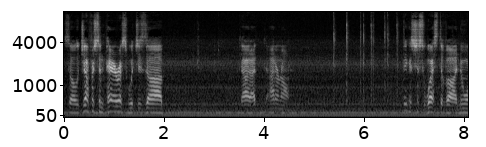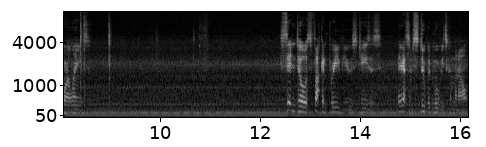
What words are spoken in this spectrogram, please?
So Jefferson Paris, which is uh, God, I, I don't know. I think it's just west of uh, New Orleans. Sitting till those fucking previews, Jesus. They got some stupid movies coming out.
